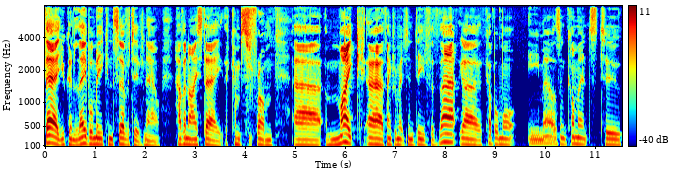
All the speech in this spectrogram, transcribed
There, you can label me conservative now. Have a nice day. It comes from uh, Mike. Uh, thank you very much indeed for that. Uh, a couple more emails and comments to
